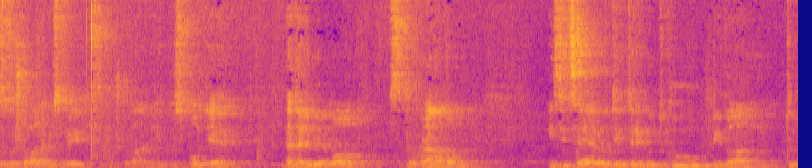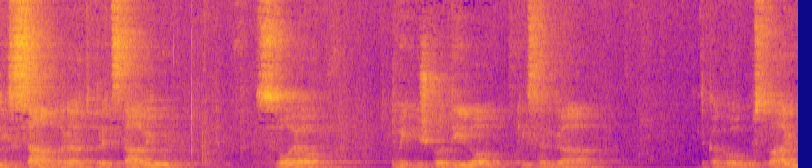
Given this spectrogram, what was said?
spoštovane gospe, spoštovani gospodje, nadaljujemo s programom in sicer v tem trenutku bi vam tudi sam rad predstavil svojo umetniško delo, ki sem ga nekako ustvaril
